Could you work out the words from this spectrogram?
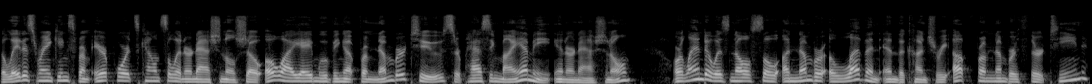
The latest rankings from Airports Council International show OIA moving up from number two, surpassing Miami International. Orlando is also a number 11 in the country, up from number 13,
